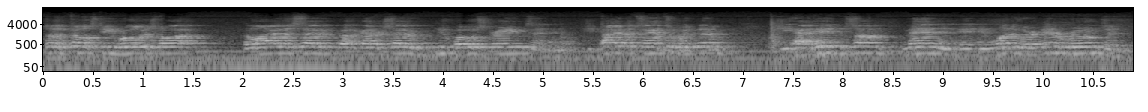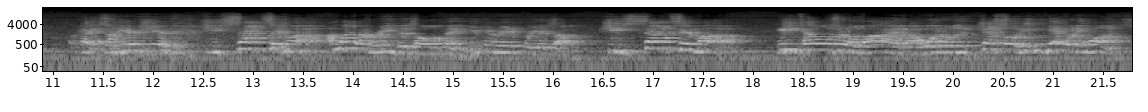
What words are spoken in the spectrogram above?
So the Philistine rulers thought Delilah seven, got her seven new bowstrings and she tied up Samson with them. She had hidden some men in, in, in one of their inner rooms and Okay, so here she is. She sets him up. I'm not going to read this whole thing. You can read it for yourself. She sets him up. He tells her a lie about what he'll do just so he can get what he wants.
